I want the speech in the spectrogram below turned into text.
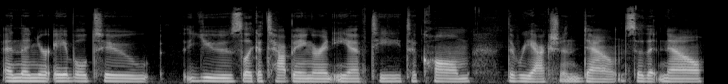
and then you're able to use like a tapping or an EFT to calm the reaction down, so that now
